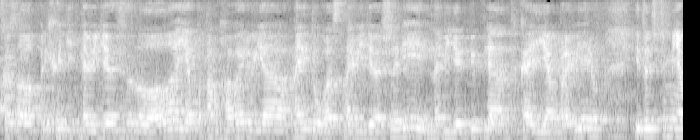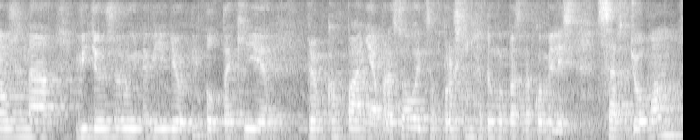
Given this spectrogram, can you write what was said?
Сказала приходить на видеожуру Лала, я потом говорю, я найду вас на видеожуре или на видео People, она такая, я проверю. И то есть у меня уже на видеожуру и на видео People такие прям компания образовывается. В прошлом году мы познакомились с Артемом,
